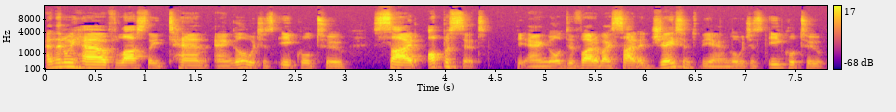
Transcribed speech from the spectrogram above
And then we have lastly tan angle, which is equal to side opposite the angle divided by side adjacent to the angle, which is equal to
